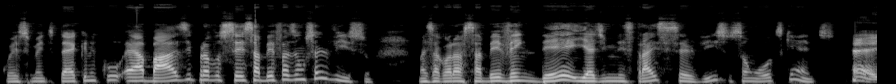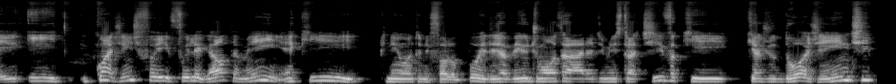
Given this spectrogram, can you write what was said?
Conhecimento técnico é a base para você saber fazer um serviço. Mas agora saber vender e administrar esse serviço são outros 500. É, e, e, com a gente foi, foi legal também, é que, que nem o Anthony falou, pô, ele já veio de uma outra área administrativa que, que ajudou a gente.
